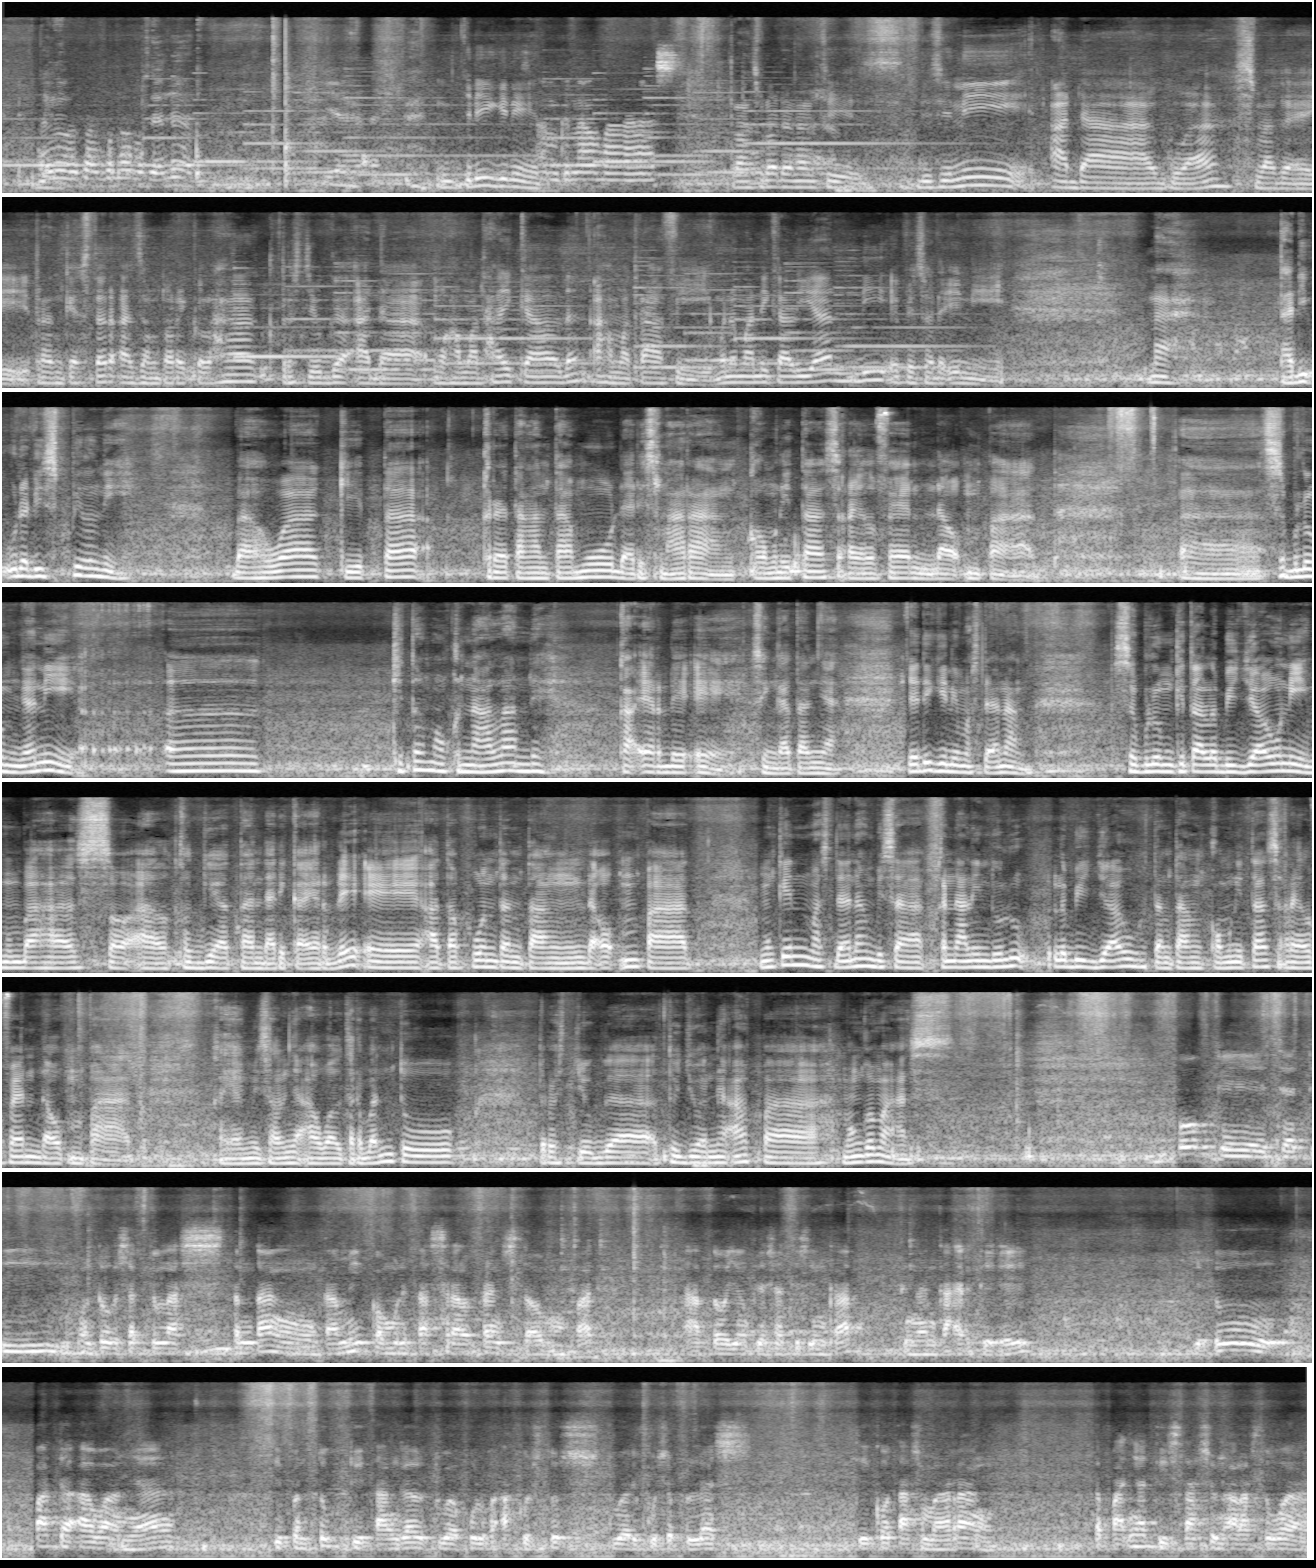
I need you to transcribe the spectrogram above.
Halo, salam kenal Mas Dana. Ya. jadi gini Salam kenal Mas. Transpro dan Transis. Di sini ada gua sebagai Transcaster Azam Torikul Haq, terus juga ada Muhammad Haikal dan Ahmad Rafi menemani kalian di episode ini. Nah, tadi udah di spill nih bahwa kita kedatangan tamu dari Semarang, komunitas Railvan Dao 4. Eh, sebelumnya nih eh kita mau kenalan deh KRDE singkatannya. Jadi gini Mas Danang, sebelum kita lebih jauh nih membahas soal kegiatan dari KRDE ataupun tentang DAO 4, mungkin Mas Danang bisa kenalin dulu lebih jauh tentang komunitas Railvan DAO 4. Kayak misalnya awal terbentuk, terus juga tujuannya apa. Monggo Mas. Oke, jadi untuk sekelas tentang kami komunitas Rail Friends Daum 4 atau yang biasa disingkat dengan KRDE itu pada awalnya dibentuk di tanggal 20 Agustus 2011 di kota Semarang tepatnya di stasiun Alas Tua.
